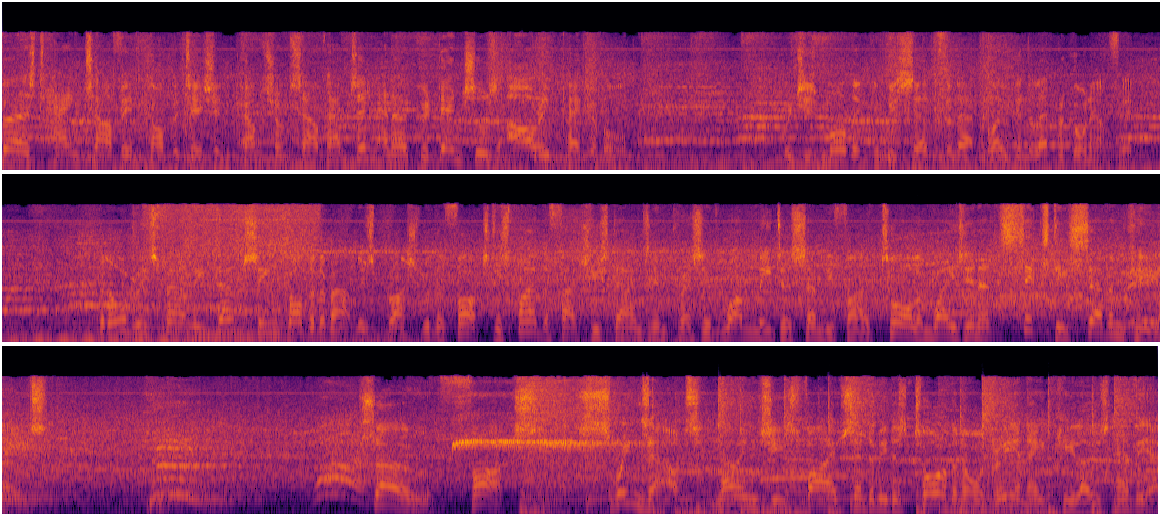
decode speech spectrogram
first hang tough in competition comes from Southampton and her credentials are impeccable. Which is more than can be said for that bloke in the leprechaun outfit. But Audrey's family don't seem bothered about this brush with the Fox, despite the fact she stands an impressive 1 metre 75 tall and weighs in at 67 kilos. So, Fox swings out, knowing she's 5 centimetres taller than Audrey and 8 kilos heavier.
